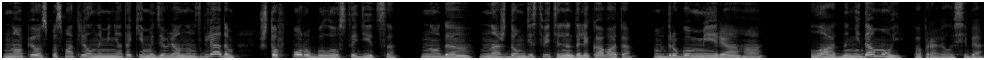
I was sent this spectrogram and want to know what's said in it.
Но пес посмотрел на меня таким удивленным взглядом, что впору было устыдиться. «Ну да, наш дом действительно далековато. В другом мире, ага». «Ладно, не домой», — поправила себя.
